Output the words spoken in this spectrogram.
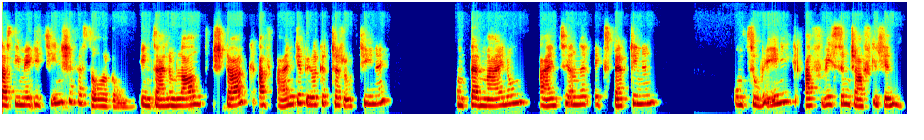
dass die medizinische Versorgung in seinem Land stark auf eingebürgerter Routine und der Meinung einzelner Expertinnen und zu wenig auf wissenschaftlichen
